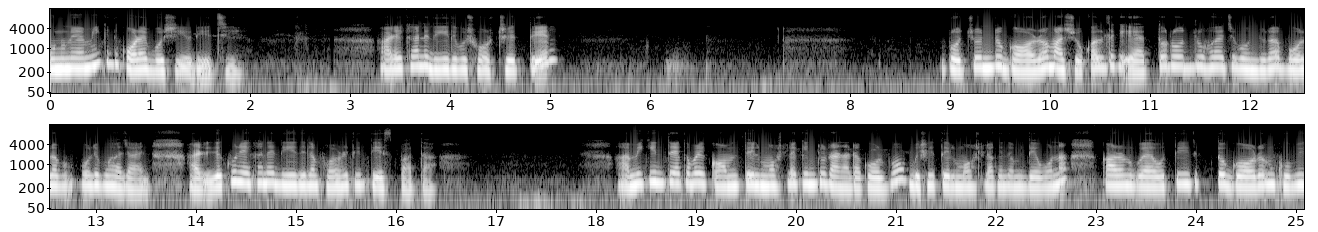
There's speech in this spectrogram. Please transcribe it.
উনুনে আমি কিন্তু কড়াই বসিয়ে দিয়েছি। আর এখানে দিয়ে দেবো সর্ষের তেল। প্রচণ্ড গরম আর সকাল থেকে এত রৌদ্র হয়েছে বন্ধুরা, বলে বলে বোঝা যায় না। আর দেখুন, এখানে দিয়ে দিলাম ফোড়নের তেজপাতা। আমি কিন্তু একেবারে কম তেল মশলা কিন্তু রান্নাটা করব। বেশি তেল মশলা কিন্তু আমি দেবো না। কারণ অতিরিক্ত গরম, খুবই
